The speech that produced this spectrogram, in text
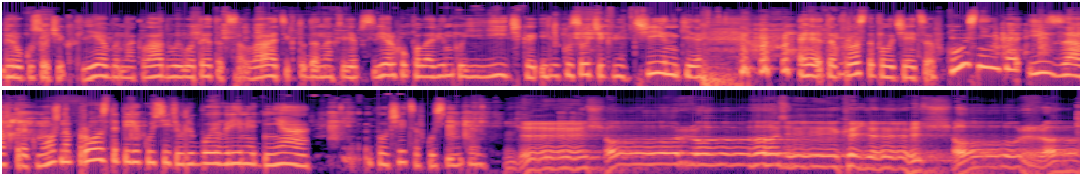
Беру кусочек хлеба, накладываю вот этот салатик туда на хлеб, сверху половинку яичка или кусочек ветчинки. Это просто получается вкусненько. И завтрак можно просто перекусить в любое время дня. Получается вкусненько. Еще разик, еще раз.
